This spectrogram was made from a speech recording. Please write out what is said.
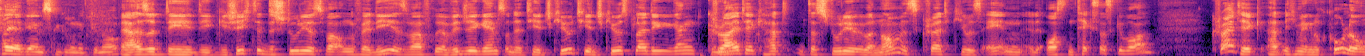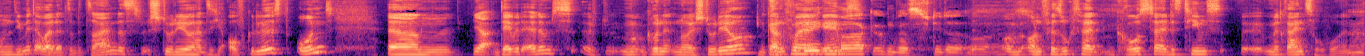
Gunfire Games gegründet, genau. Ja, also die, die Geschichte des Studios war ungefähr die, es war früher Vigil Games und der THQ. THQ ist pleite gegangen. Crytek hat das Studio übernommen, ist Crytek USA in Austin, Texas geworden. Crytek hat nicht mehr genug Kohle, um die Mitarbeiter zu bezahlen. Das Studio hat sich aufgelöst und ähm, ja, David Adams äh, gründet ein neues Studio, Mit Gunfire Games. Mark irgendwas steht da. Oh, und, und versucht halt einen Großteil des Teams äh, mit reinzuholen.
